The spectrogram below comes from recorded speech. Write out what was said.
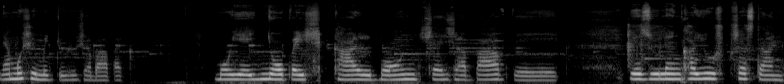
Ja muszę mieć dużo zabawek. Mojej nowej skalbące zabawek. Jezu, Lenka, już przestań.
